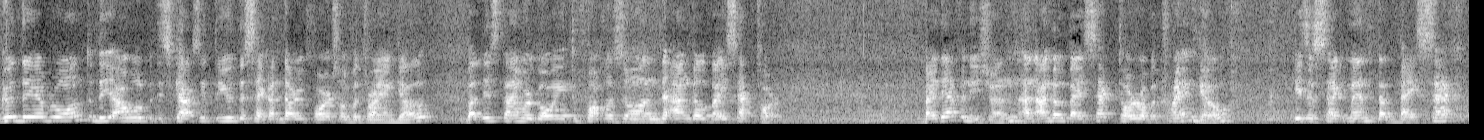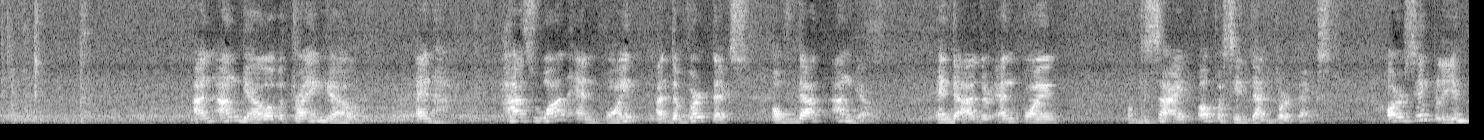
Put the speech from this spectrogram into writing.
Good day everyone. Today I will be discussing to you the secondary parts of a triangle. But this time we're going to focus on the angle bisector. By definition, an angle bisector of a triangle is a segment that bisects an angle of a triangle and has one endpoint at the vertex of that angle and the other endpoint of the side opposite that vertex. Or simply,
